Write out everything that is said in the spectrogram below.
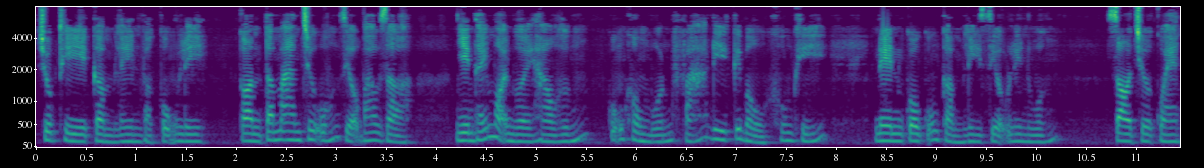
Trúc Thi cầm lên và cụng ly. Còn Tâm An chưa uống rượu bao giờ. Nhìn thấy mọi người hào hứng, cũng không muốn phá đi cái bầu không khí. Nên cô cũng cầm ly rượu lên uống. Do chưa quen,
